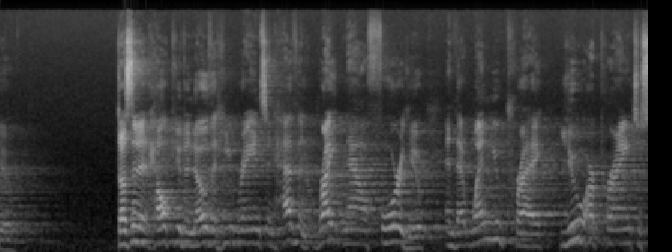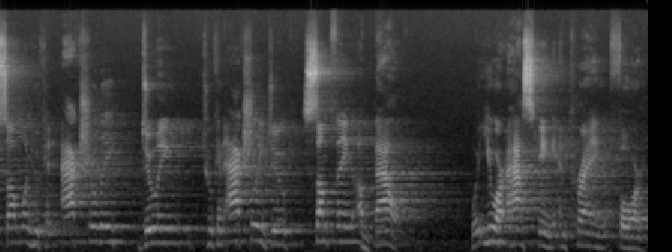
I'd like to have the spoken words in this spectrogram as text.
you? Doesn't it help you to know that He reigns in heaven right now for you, and that when you pray, you are praying to someone who can actually doing who can actually do something about what you are asking and praying for?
